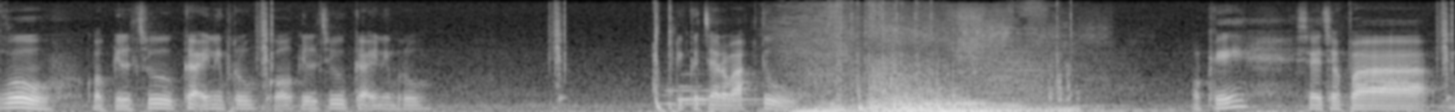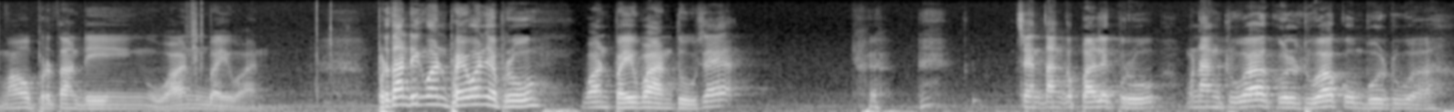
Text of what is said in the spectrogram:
Wow gokil juga ini bro. Gokil juga ini bro. Dikejar waktu. Oke saya coba mau bertanding one by one. Bertanding one by one ya bro. One by one tuh. Saya centang kebalik bro. Menang dua gol dua combo dua.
